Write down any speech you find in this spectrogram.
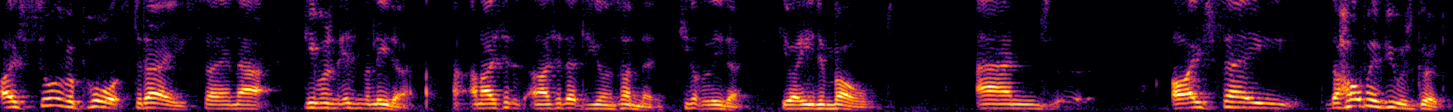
I saw the reports today saying that Devon isn't the leader, and I said and I said that to you on Sunday. He's not the leader. He, he's involved, and I say the whole pay per view was good,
